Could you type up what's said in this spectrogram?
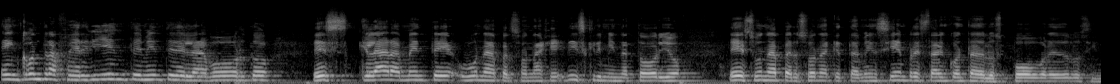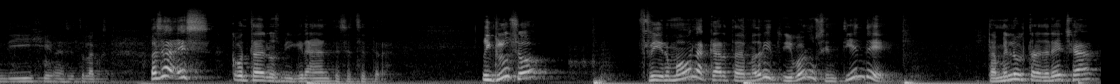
en contra fervientemente del aborto, es claramente una personaje discriminatorio, es una persona que también siempre está en contra de los pobres, de los indígenas y toda la cosa. O sea, es contra de los migrantes, etcétera. Incluso firmó la Carta de Madrid. Y bueno, se entiende. También la ultraderecha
